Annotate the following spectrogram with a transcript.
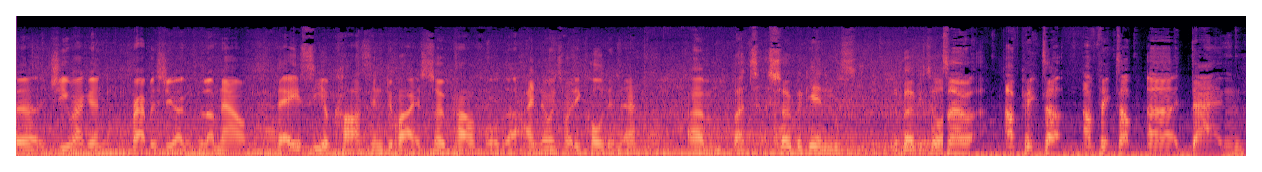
the G-Wagon, Brabus G-Wagon pull up now. The AC of cars in Dubai is so powerful that I know it's already cold in there. Um, but so begins the burger tour. So I've picked up, I've picked up uh, Dan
